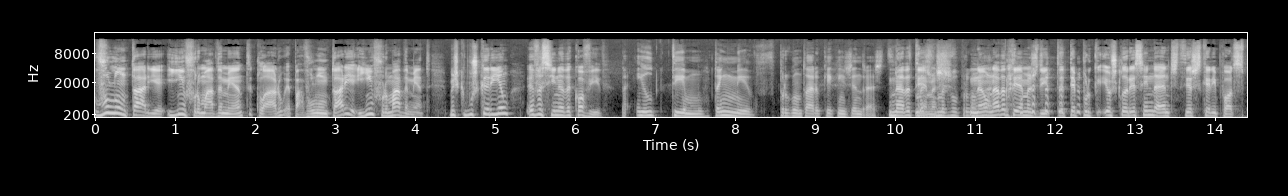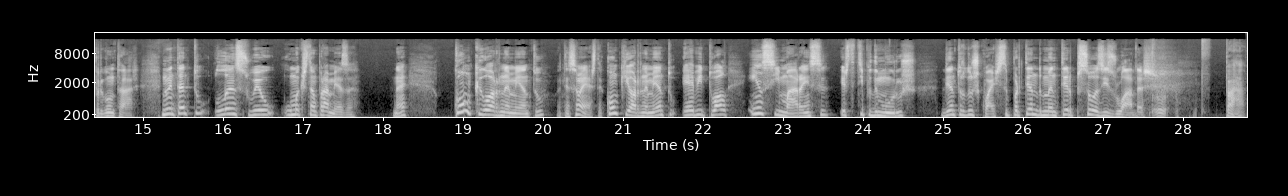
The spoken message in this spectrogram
voluntária e informadamente, claro, é pá, voluntária e informadamente, mas que buscariam a vacina da Covid. Eu temo, tenho medo de perguntar o que é que engendraste. Nada Mas- temas. Mas, vou perguntar. Não, nada temas, dito. Até porque eu esclareço ainda antes de ter sequer hipótese de perguntar. No entanto, lanço eu uma questão para a mesa. Não é? Com que ornamento, atenção a esta, com que ornamento é habitual encimarem-se este tipo de muros dentro dos quais se pretende manter pessoas isoladas? Pá,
